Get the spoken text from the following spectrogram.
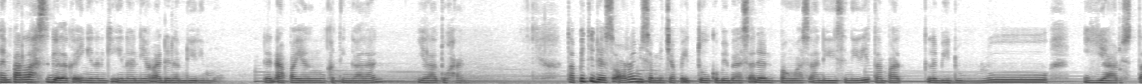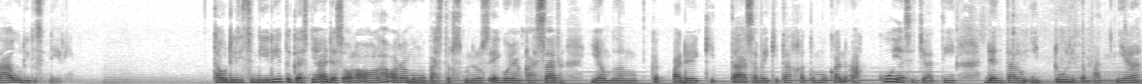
Lemparlah segala keinginan-keinginan yang ada dalam dirimu, dan apa yang ketinggalan ialah Tuhan. Tapi tidak seorang bisa mencapai itu kebebasan dan penguasaan diri sendiri tanpa lebih dulu ia harus tahu diri sendiri. Tahu diri sendiri tegasnya ada seolah-olah orang mengupas terus-menerus ego yang kasar yang melengket pada kita sampai kita ketemukan aku yang sejati dan taruh itu di tempatnya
